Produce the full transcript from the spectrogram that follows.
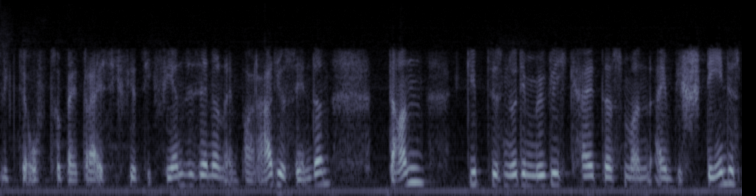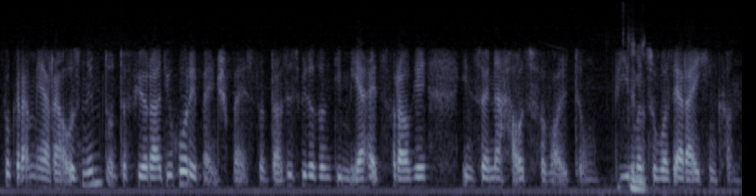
liegt ja oft so bei 30, 40 Fernsehsendern und ein paar Radiosendern, dann gibt es nur die Möglichkeit, dass man ein bestehendes Programm herausnimmt und dafür Radio Horeb einspeist. Und das ist wieder dann die Mehrheitsfrage in so einer Hausverwaltung, wie genau. man sowas erreichen kann.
